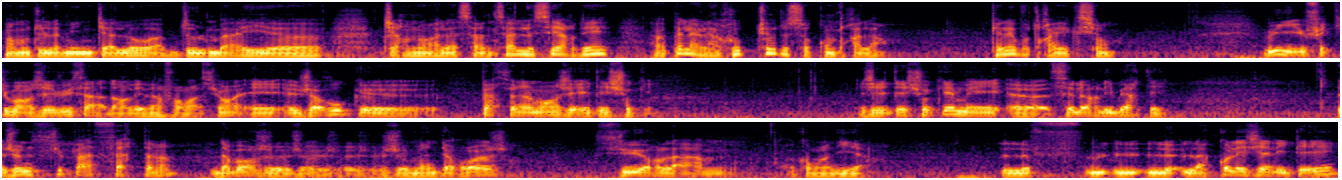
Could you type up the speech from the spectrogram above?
Mamadou Lamine Diallo, Abdoul Mbaye, Alassane le CRD appelle à la rupture de ce contrat-là. Quelle est votre réaction? Oui, effectivement, j'ai vu ça dans les informations et j'avoue que personnellement, j'ai été choqué. J'ai été choqué, mais c'est leur liberté. Je ne suis pas certain. D'abord, je, m'interroge sur la, comment dire, la collégialité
